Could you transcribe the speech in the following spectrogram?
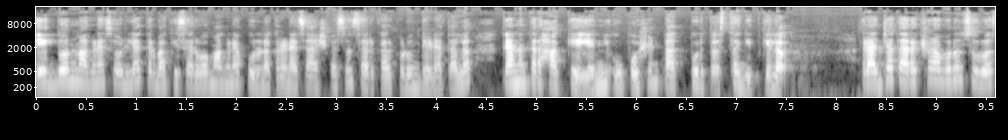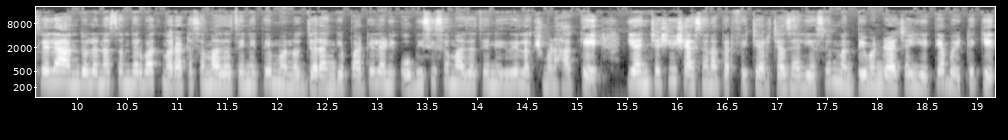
एक दोन मागण्या सोडल्या तर बाकी सर्व मागण्या पूर्ण करण्याचं आश्वासन सरकारकडून देण्यात आलं. त्यानंतर हाके यांनी उपोषण तात्पुरतं स्थगित केलं. राज्यात आरक्षणावरून सुरू असलेल्या आंदोलनासंदर्भात मराठा समाजाचे नेते मनोज जरांगे पाटील आणि ओबीसी समाजाचे नेते लक्ष्मण हाके यांच्याशी शासनातर्फे चर्चा झाली असून मंत्रिमंडळाच्या येत्या बैठकीत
